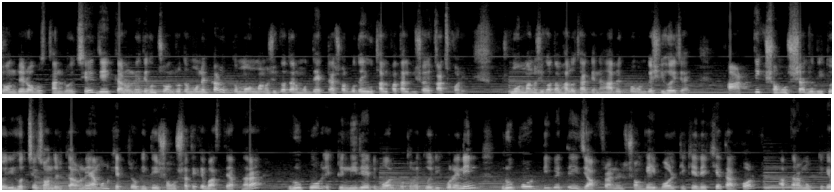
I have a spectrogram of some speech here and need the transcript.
চন্দ্রের অবস্থান রয়েছে, যেই কারণে, দেখুন, চন্দ্র তো মনের কারক, তো মন মানসিকতার মধ্যে একটা সর্বদাই উথাল পাতাল বিষয়ে কাজ করে। মন মানসিকতা ভালো থাকে না, আবেগপ্রবণ বেশি হয়ে যায়। আর্থিক সমস্যা যদি তৈরি হচ্ছে চন্দ্রের কারণে, এমন ক্ষেত্রেও কিন্তু এই সমস্যা থেকে বাঁচতে আপনারা রূপোর একটি নিরেট বল প্রথমে তৈরি করে নিন। রুপোর ডিবেতেই জাফরানের সঙ্গে এই বলটিকে রেখে তারপর আপনারা মুখটিকে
